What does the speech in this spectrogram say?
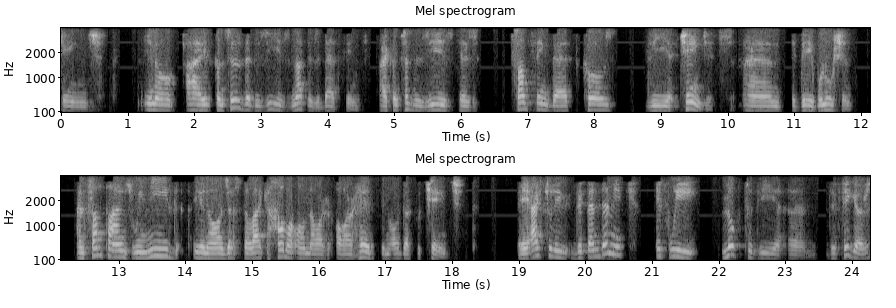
change. You know, I consider the disease not as a bad thing. I consider the disease as something that caused the changes and the evolution. And sometimes we need, you know, just like a hammer on our, our head in order to change. Uh, actually, the pandemic, if we look to the, uh, the figures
